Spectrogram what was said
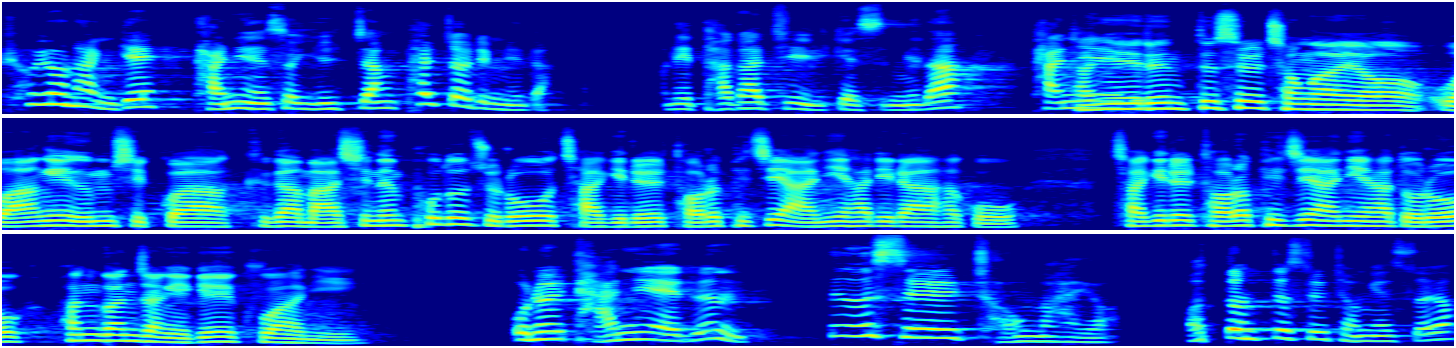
표현한 게 다니엘서 1장 8절입니다. 우리 다 같이 읽겠습니다. 다니엘 다니엘 은 뜻을 정하여 왕의 음식과 그가 마시는 포도주로 자기를 더럽히지 아니하리라 하고 자기를 더럽히지 아니하도록 환관장에게 구하니 오늘 다니엘은 뜻을 정하여 어떤 뜻을 정했어요?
